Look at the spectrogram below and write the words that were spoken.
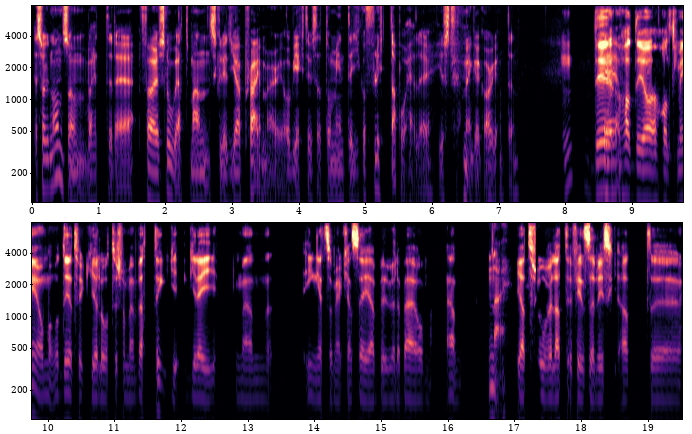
jag såg någon som vad heter det, föreslog att man skulle göra primary objektiv så att de inte gick att flytta på heller, just för Megagarganten. Mm. Det Det- hade jag hållit med om och det tycker jag låter som en vettig grej, men inget som jag kan säga bu eller bä om än. Nej. Jag tror väl att det finns en risk att eh,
